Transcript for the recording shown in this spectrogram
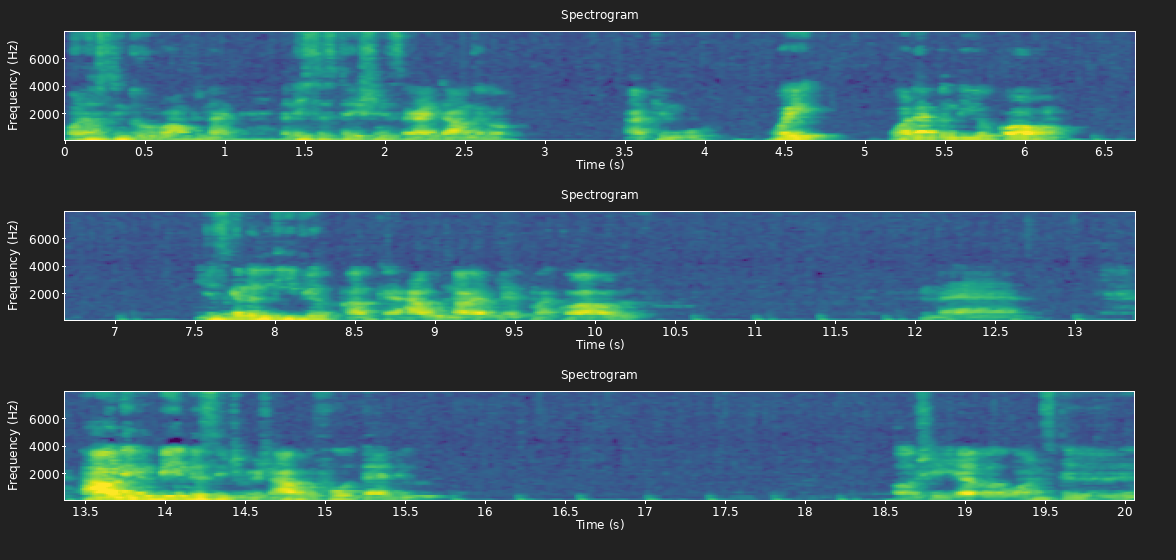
What else can go wrong tonight? At least the station is right down the road. I can walk. Wait, what happened to your car? You're just gonna leave your. Okay, I would not have left my car. I would have. Man. I wouldn't even be in this situation. I would have fought that dude. All she ever wants to do,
